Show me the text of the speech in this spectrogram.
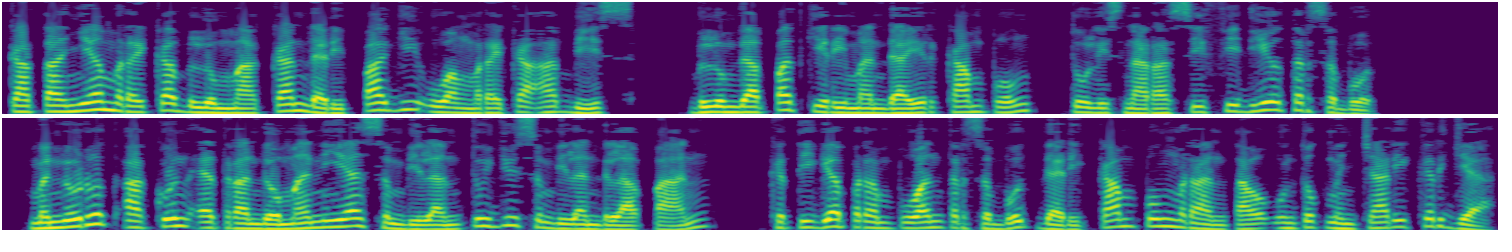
Katanya mereka belum makan dari pagi uang mereka habis, belum dapat kiriman dari kampung, tulis narasi video tersebut. Menurut akun @randomania9798, ketiga perempuan tersebut dari kampung merantau untuk mencari kerja.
